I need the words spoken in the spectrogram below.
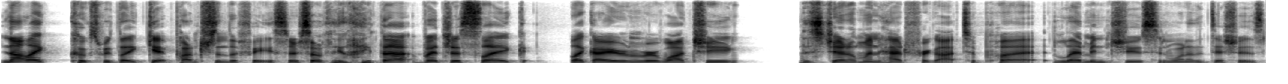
Not like cooks would like get punched in the face or something like that, but just like like I remember watching this gentleman had forgot to put lemon juice in one of the dishes,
